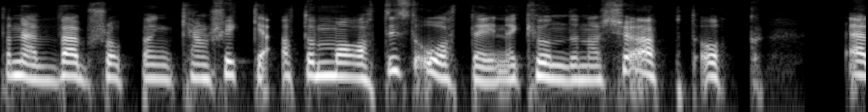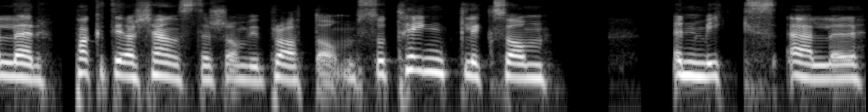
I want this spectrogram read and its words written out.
den här webbshoppen kan skicka automatiskt åt dig när kunden har köpt och eller paketera tjänster som vi pratade om. Så tänk liksom en mix eller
